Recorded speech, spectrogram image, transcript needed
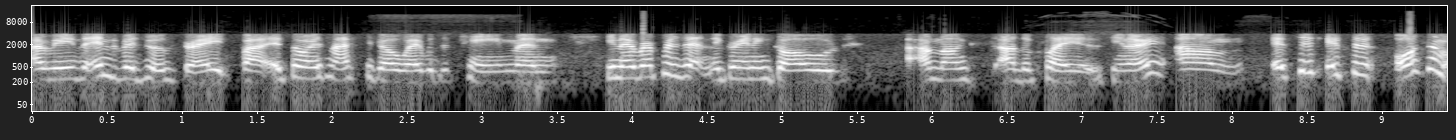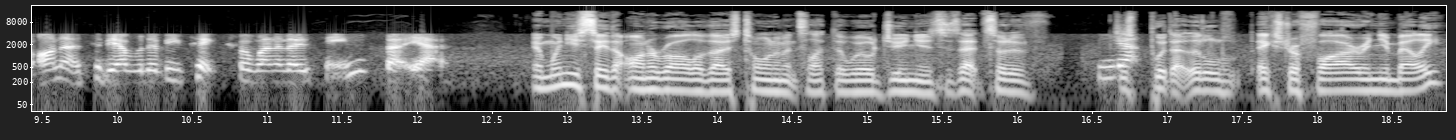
I mean, the individual is great, but it's always nice to go away with the team and, you know, represent the green and gold amongst other players. You know, um, it's just it's an awesome honour to be able to be picked for one of those teams. But yeah, And when you see the honour roll of those tournaments like the World Juniors, does that sort of yeah. just put that little extra fire in your belly?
